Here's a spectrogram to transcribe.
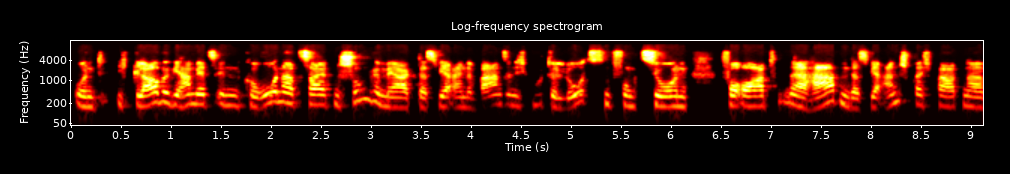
Und ich glaube, wir haben jetzt in Corona-Zeiten schon gemerkt, dass wir eine wahnsinnig gute Lotsenfunktion vor Ort äh, haben, dass wir Ansprechpartner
